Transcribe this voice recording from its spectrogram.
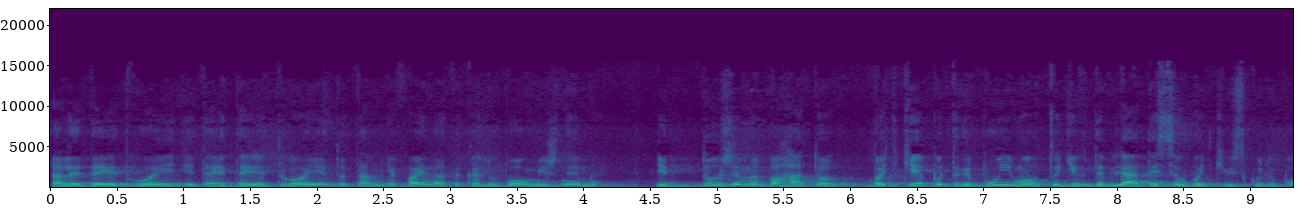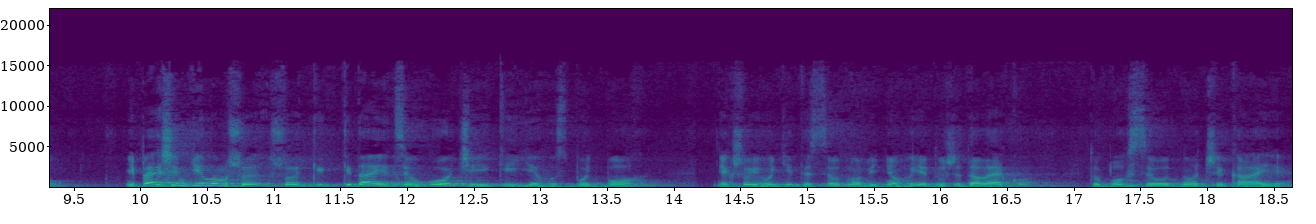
Але де є двоє дітей, де є троє, то там є файна така любов між ними. І дуже ми багато батьки потребуємо тоді вдивлятися в батьківську любов. І першим ділом, що, що кидається в очі, який є Господь Бог, якщо його діти все одно від нього є дуже далеко, то Бог все одно чекає.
